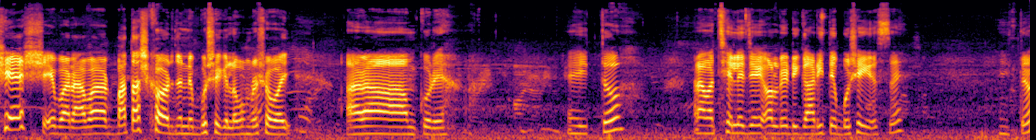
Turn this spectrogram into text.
শেষ, এবার আবার বাতাস খাওয়ার জন্য বসে গেলাম আমরা সবাই। আরাম করে। এই তো, আর আমার ছেলে যে অলরেডি গাড়িতে বসে গেছে, এই তো।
